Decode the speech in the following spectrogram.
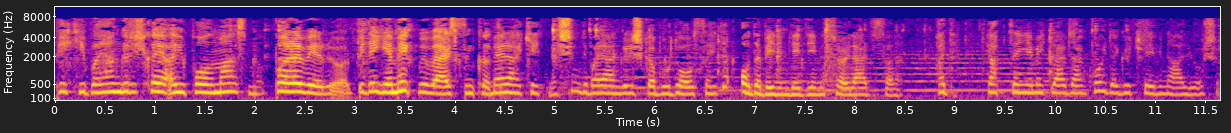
Peki Bayan Grişka'ya ayıp olmaz mı? Para veriyor. Bir de yemek mi versin kadın? Merak etme. Şimdi Bayan Grişka burada olsaydı o da benim dediğimi söylerdi sana. Hadi yaptığın yemeklerden koy da götür evine Alyosha.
